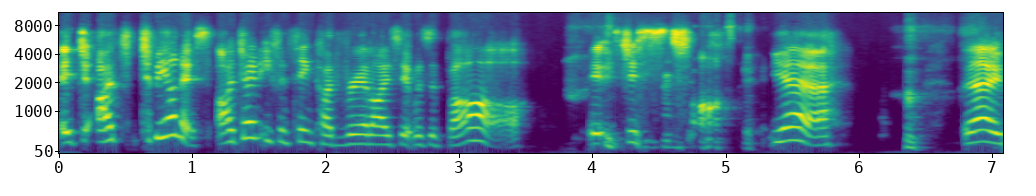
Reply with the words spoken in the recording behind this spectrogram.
it, I, to be honest, I don't even think I'd realised it was a bar. It's just, it. yeah. No,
